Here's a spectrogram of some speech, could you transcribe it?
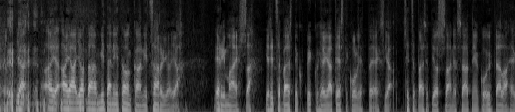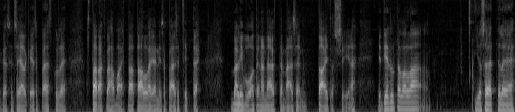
ja aja, ajaa jotain, mitä niitä onkaan, niitä sarjoja eri maissa. Ja sitten sä pääset niinku pikkuhiljaa testikuljettajaksi ja sitten sä pääset jossain, jos sä oot niinku yhtään lahjakas, niin sen jälkeen sä pääset, kun se starat vähän vaihtaa talleja, niin sä pääset sitten välivuotena näyttämään sen taitos siinä. Ja tietyllä tavalla, jos ajattelee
